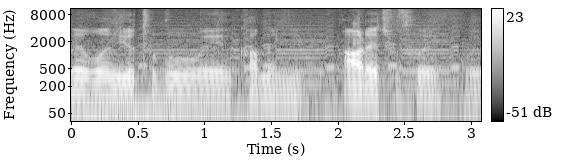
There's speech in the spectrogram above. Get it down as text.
가격은 유튜브에 가면 이 아래 주소에 있고요.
